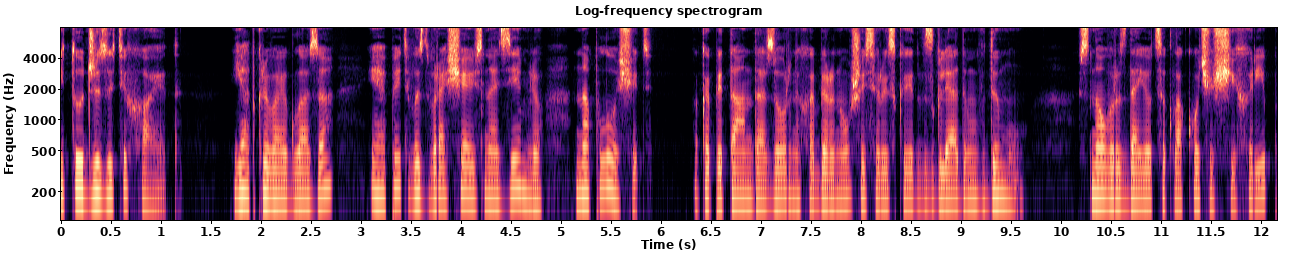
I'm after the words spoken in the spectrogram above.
и тут же затихает. Я открываю глаза и опять возвращаюсь на землю, на площадь, а капитан дозорных, обернувшись, рыскает взглядом в дыму. Снова раздается клокочущий хрип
